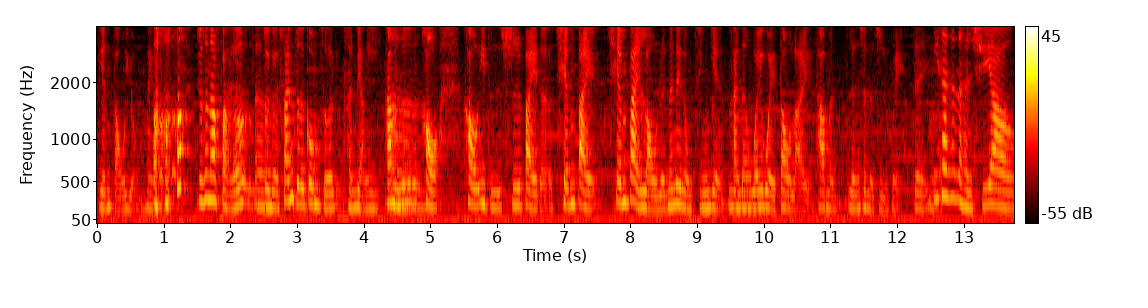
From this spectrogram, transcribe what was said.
颠倒勇那种，就是那反而嗯对对，三折功折成良医，他们就是靠靠一直失败的千败千败老人的那种经验，才嗯能娓娓道来他们人生的智慧。对，一三真的很需要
